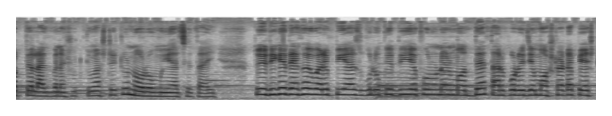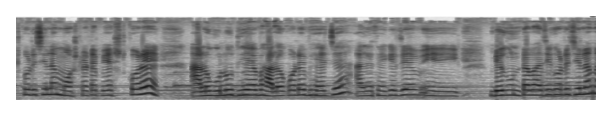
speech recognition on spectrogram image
করতে লাগবে না, শুটকি মাছটা একটু নরমই আছে তাই। তো এদিকে দেখো এবারে পেঁয়াজগুলোকে দিয়ে ফোড়নের মধ্যে, তারপরে যে মশলাটা পেস্ট করেছিলাম, মশলাটা পেস্ট করে আলুগুলো দিয়ে ভালো করে ভেজে, আগে থেকে যে, এই, বেগুনটা ভাজি করেছিলাম,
